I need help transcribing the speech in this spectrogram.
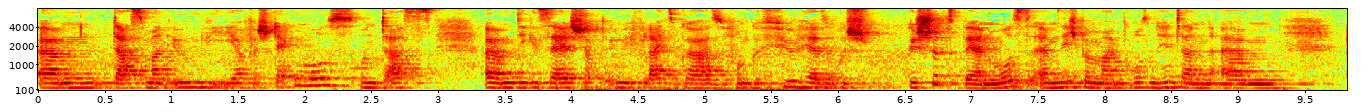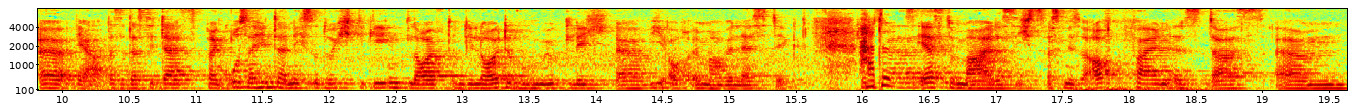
ähm, das man irgendwie eher verstecken muss und dass ähm, die Gesellschaft irgendwie vielleicht sogar also vom Gefühl her so geschützt werden muss, ähm, nicht von meinem großen Hintern, ähm, äh, ja, also dass, sie, dass mein großer Hintern nicht so durch die Gegend läuft und die Leute womöglich äh, wie auch immer belästigt. Das war das erste Mal, dass, ich, dass mir so aufgefallen ist, dass ähm,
